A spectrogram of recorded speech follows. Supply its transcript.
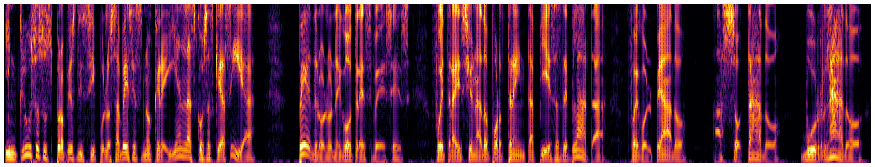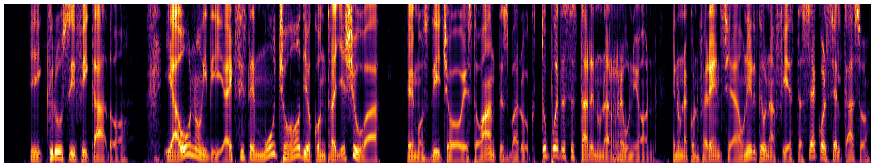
Incluso sus propios discípulos a veces no creían las cosas que hacía. Pedro lo negó tres veces. Fue traicionado por treinta piezas de plata. Fue golpeado, azotado, burlado y crucificado. Y aún hoy día existe mucho odio contra Yeshua, Hemos dicho esto antes, Baruch. Tú puedes estar en una reunión, en una conferencia, unirte a una fiesta, sea cual sea el caso.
